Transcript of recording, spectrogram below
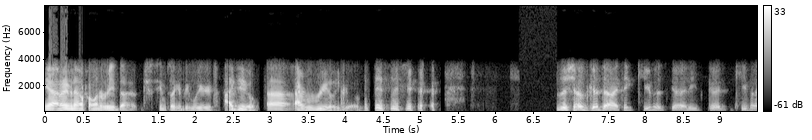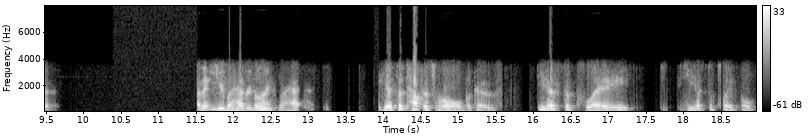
Yeah, I don't even know if I want to read that. It just seems like it'd be weird. I do. Uh, I really do. the show's good though. I think Cuba's good. He's good. Cuba. I think Cuba has remind- the he has the toughest role because he has to play he has to play both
